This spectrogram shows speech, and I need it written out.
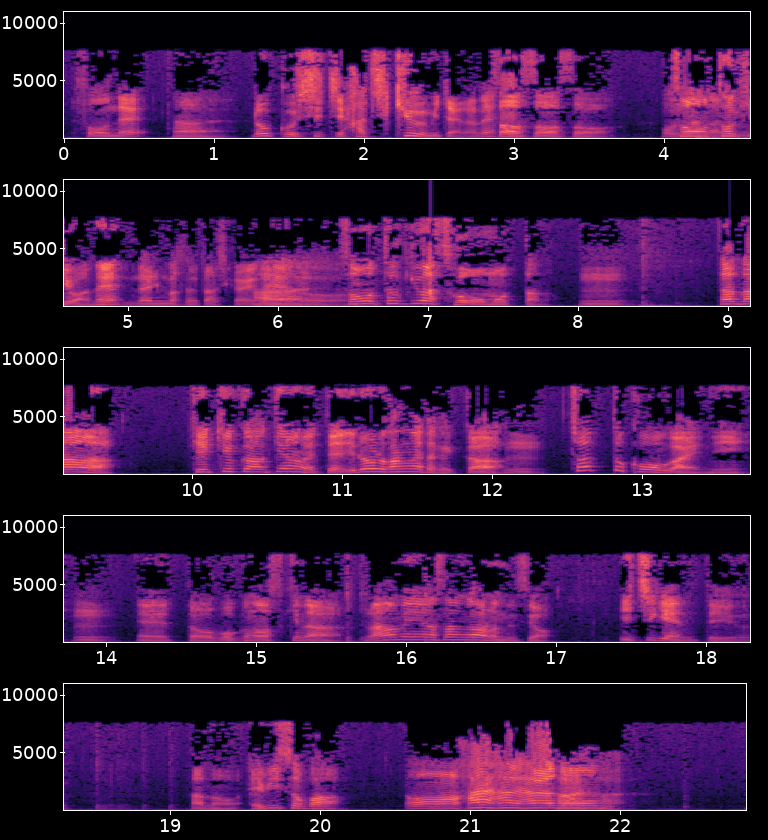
そうね。はい。6、7、8、9みたいなね。そうそうそう。その時はね。なりますね、確かにね。はい。その時はそう思ったの。うん。うん。ただ、結局諦めていろいろ考えた結果、うん。ちょっと郊外に、うん。えーっと、僕の好きなラーメン屋さんがあるんですよ。一元っていう、あの、エビそば。ああ、はいはいはい。あの、はいはい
